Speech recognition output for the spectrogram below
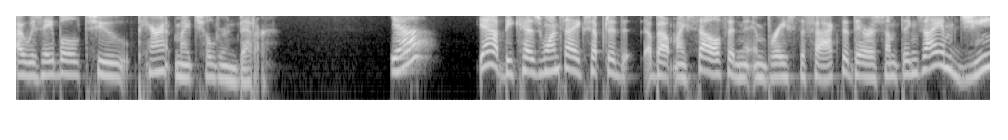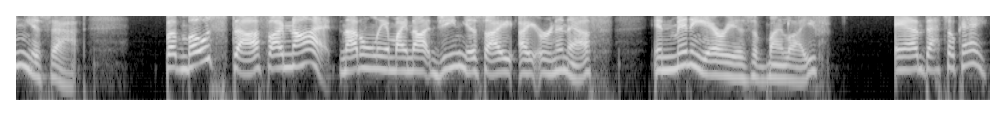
I was able to parent my children better. Yeah. Yeah, because once I accepted about myself and embraced the fact that there are some things I am genius at, but most stuff I'm not. Not only am I not genius, I, I earn an F in many areas of my life, and that's okay.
